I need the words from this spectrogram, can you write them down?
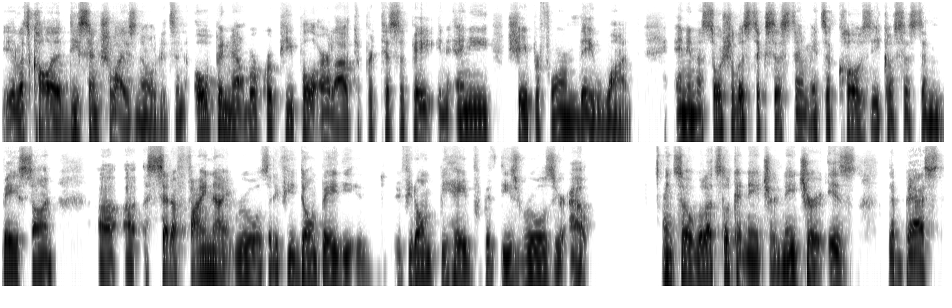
let's call it a decentralized node. It's an open network where people are allowed to participate in any shape or form they want. And in a socialistic system, it's a closed ecosystem based on uh, a set of finite rules that if you don't if you don't behave with these rules, you're out. And so well, let's look at nature. Nature is the best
